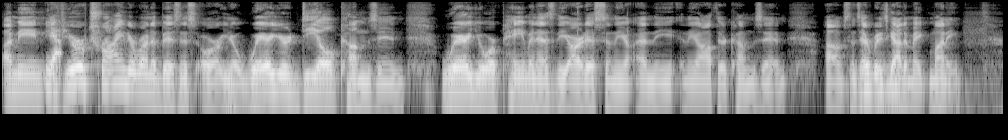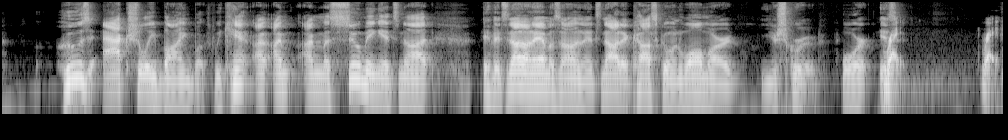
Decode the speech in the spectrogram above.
I mean, Yeah. if you're trying to run a business, or you know where your deal comes in, where your payment as the artist and the and the and the author comes in, um, since everybody's Mhm. got to make money, who's actually buying books? We can't. I, I'm I'm assuming it's not. If it's not on Amazon, it's not at Costco and Walmart. You're screwed. Or is Right. it? Right.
